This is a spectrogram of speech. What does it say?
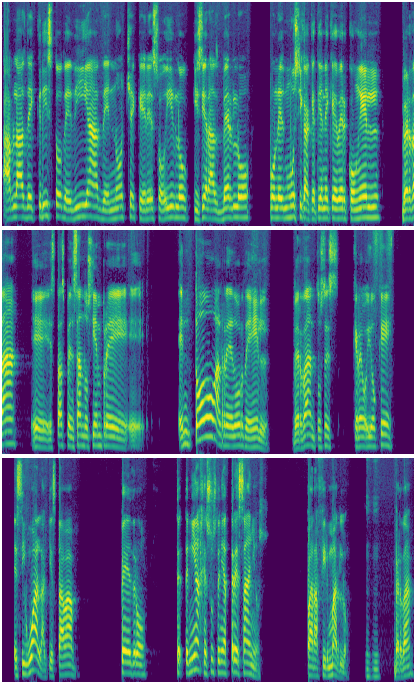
Hablas de Cristo de día, de noche, querés oírlo, quisieras verlo, pones música que tiene que ver con Él, ¿verdad? Eh, estás pensando siempre eh, en todo alrededor de Él, ¿verdad? Entonces creo yo que es igual. Aquí estaba Pedro tenía, Jesús tenía tres años para afirmarlo, ¿verdad?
